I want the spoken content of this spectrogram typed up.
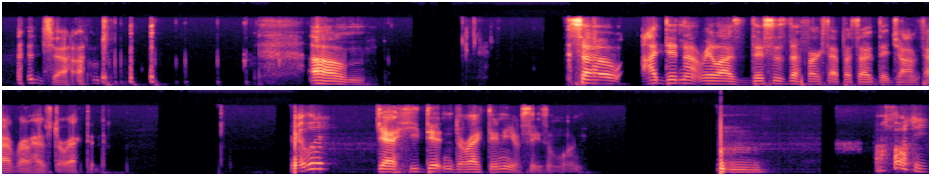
good job. um, so I did not realize this is the first episode that Jon Favreau has directed. Really? Yeah, he didn't direct any of season one. Hmm. I thought he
